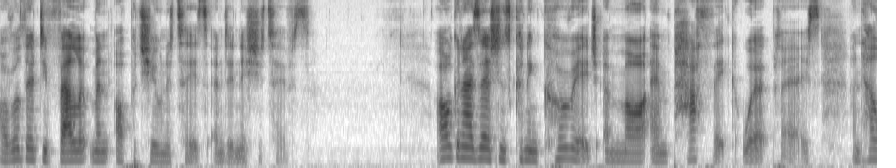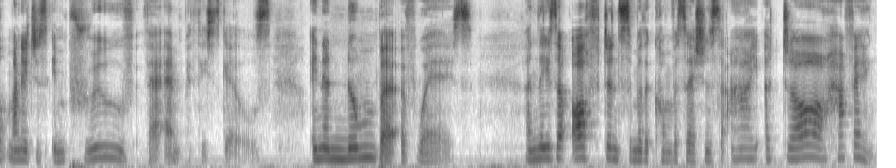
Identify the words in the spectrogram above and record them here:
or other development opportunities and initiatives. Organisations can encourage a more empathic workplace and help managers improve their empathy skills in a number of ways. And these are often some of the conversations that I adore having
